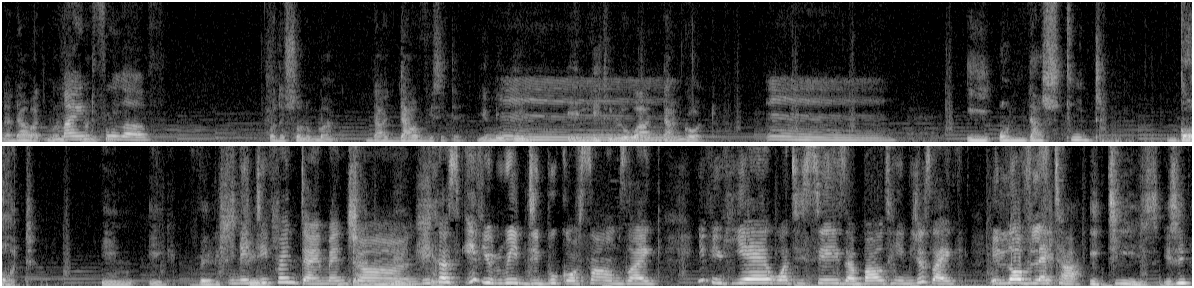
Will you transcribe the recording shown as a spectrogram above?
that thou art man, mindful of for the Son of Man that thou visited? You made him a little lower than God." mm, he understood God in a very in a different dimension. dimension. because if you read the book of psalms like if you hear what he says about him just like a love letter. It is. You see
